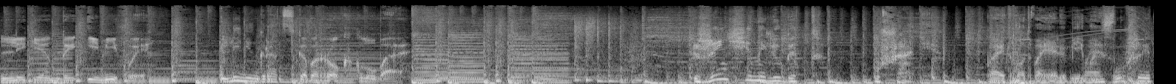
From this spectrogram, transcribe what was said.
Легенды и мифы Ленинградского рок-клуба Женщины любят ушами. Поэтому твоя любимая слушает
